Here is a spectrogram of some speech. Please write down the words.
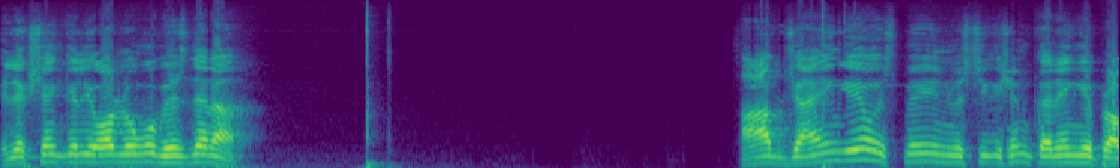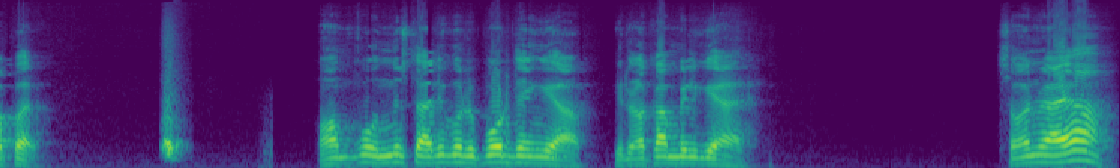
इलेक्शन के लिए और लोगों को भेज देना। आप जाएँगे और इसमें इन्वेस्टिगेशन करेंगे प्रॉपर और हमको 19 तारीख को रिपोर्ट देंगे आप, कि लड़का मिल गया है। समझ में आया?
